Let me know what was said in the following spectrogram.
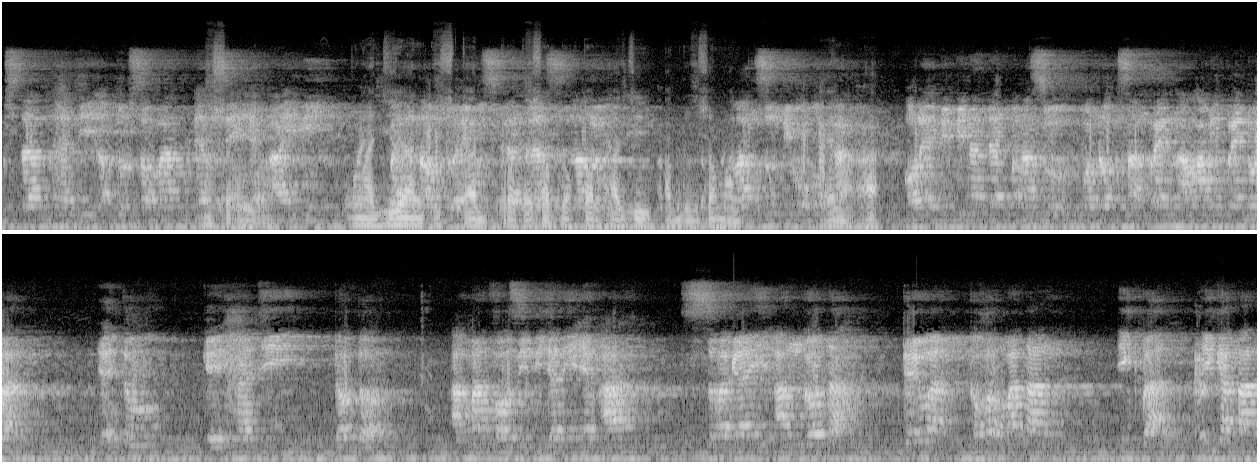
Ustaz Haji Abdul Somad LCMA ini pengajian Ustadz 2019 Profesor Dr. Haji Abdul Somad MA. oleh pimpinan dan pengasuh Pondok Pesantren Al Amin Prenduan yaitu Kiai Haji Dr. Ahmad Fauzi Tijani MA sebagai anggota Dewan Kehormatan Iqbal Ikatan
